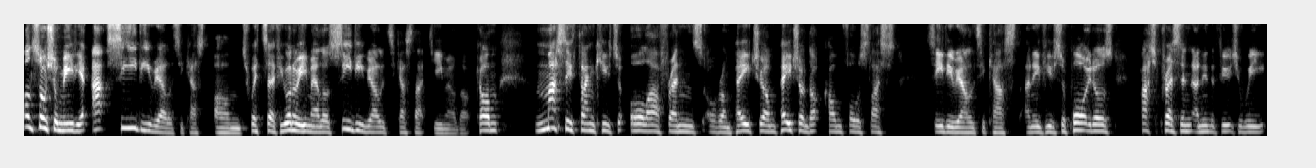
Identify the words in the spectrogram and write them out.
on social media at CD Realitycast on Twitter. If you want to email us, cdrealitycast at gmail.com. Massive thank you to all our friends over on Patreon, patreon.com forward slash CD Realitycast. And if you've supported us past, present, and in the future, we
